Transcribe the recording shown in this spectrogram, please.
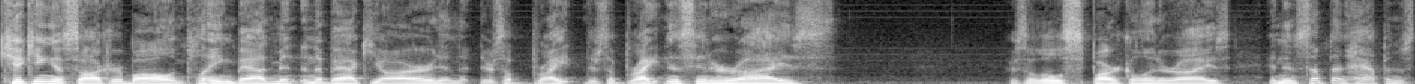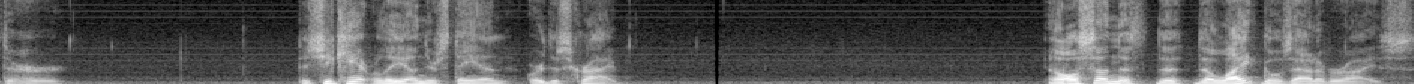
kicking a soccer ball and playing badminton in the backyard, and there's a bright, there's a brightness in her eyes. There's a little sparkle in her eyes, and then something happens to her that she can't really understand or describe. And all of a sudden, the, the, the light goes out of her eyes.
